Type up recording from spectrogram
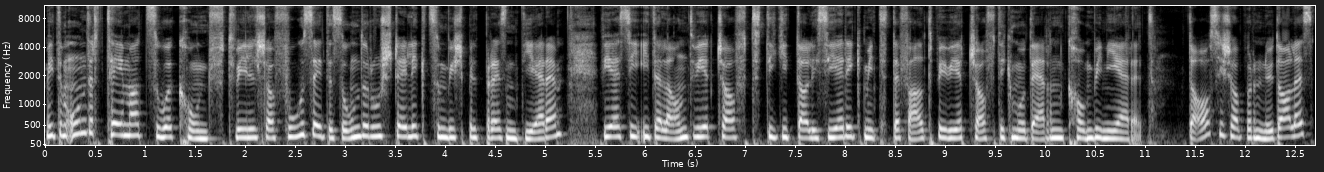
Mit dem Unterthema Zukunft will Schaffhausen in der Sonderausstellung zum Beispiel präsentieren, wie sie in der Landwirtschaft Digitalisierung mit der Feldbewirtschaftung modern kombinieren. Das ist aber nicht alles,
